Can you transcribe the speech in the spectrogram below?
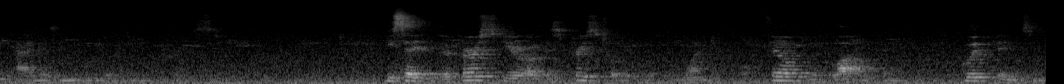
he had as a newly ordained priest. He said the first year of his priesthood was wonderful, filled with life and good things and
